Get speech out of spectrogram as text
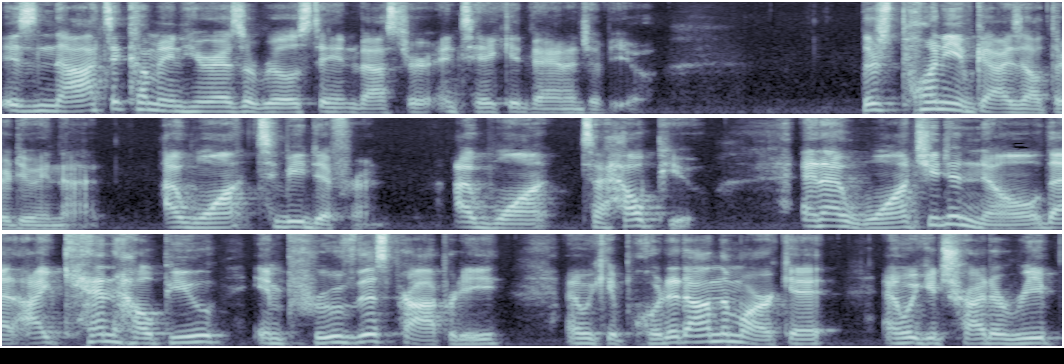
is not to come in here as a real estate investor and take advantage of you. There's plenty of guys out there doing that. I want to be different. I want to help you. And I want you to know that I can help you improve this property and we could put it on the market and we could try to reap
